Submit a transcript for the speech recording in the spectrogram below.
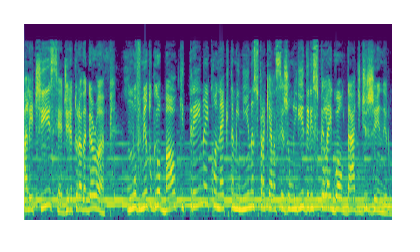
a Letícia é diretora da Girl Up, um movimento global que treina e conecta meninas para que elas sejam líderes pela igualdade de gênero.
